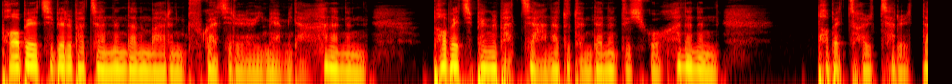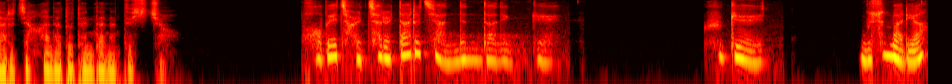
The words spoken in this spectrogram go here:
법의 지배를 받지 않는다는 말은 두 가지를 의미합니다. 하나는 법의 집행을 받지 않아도 된다는 뜻이고, 하나는 법의 절차를 따르지 않아도 된다는 뜻이죠. 법의 절차를 따르지 않는다는 게 그게 무슨 말이야?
